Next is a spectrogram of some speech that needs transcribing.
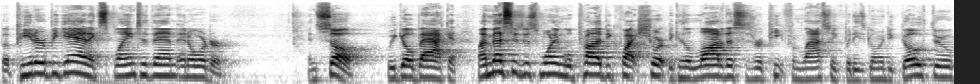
But Peter began, explain to them in order. And so, we go back. And my message this morning will probably be quite short because a lot of this is repeat from last week, but he's going to go through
